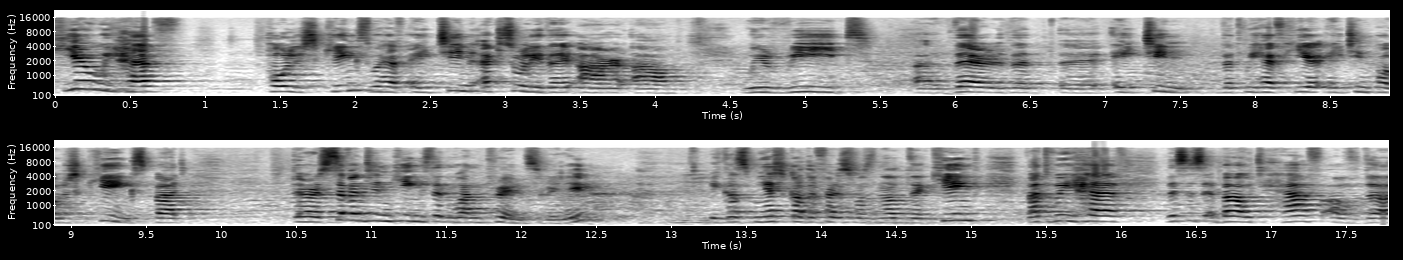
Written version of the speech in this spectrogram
Here we have Polish kings, we have 18, actually they are, um, we read uh, there that uh, 18, that we have here 18 Polish kings, but there are 17 kings and one prince, really because Mieszko I was not the king, but we have, this is about half of the,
